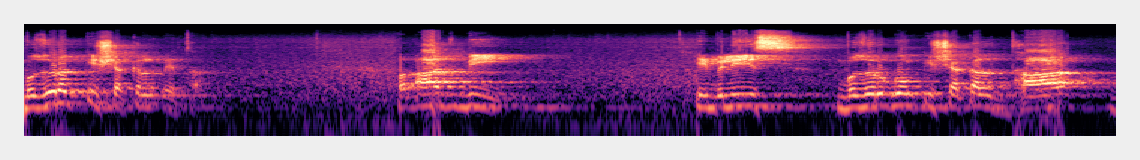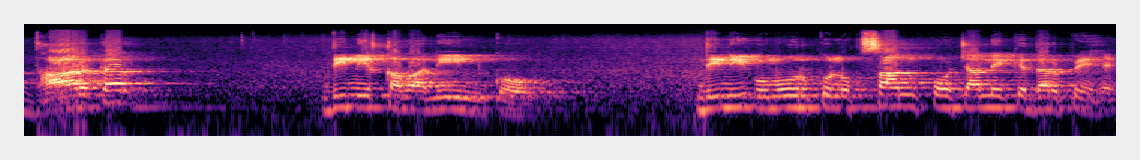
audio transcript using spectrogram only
बुज़ुर्ग की शक्ल में था। और आज भी इबलीस बुज़ुर्गों की शक्ल धार धार कर दीनी कवानीन को, दीनी उमूर को नुकसान पहुँचाने के दर पे हैं।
